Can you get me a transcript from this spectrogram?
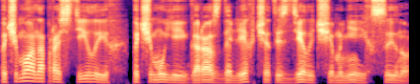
Почему она простила их? Почему ей гораздо легче это сделать, чем мне, их сыну?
